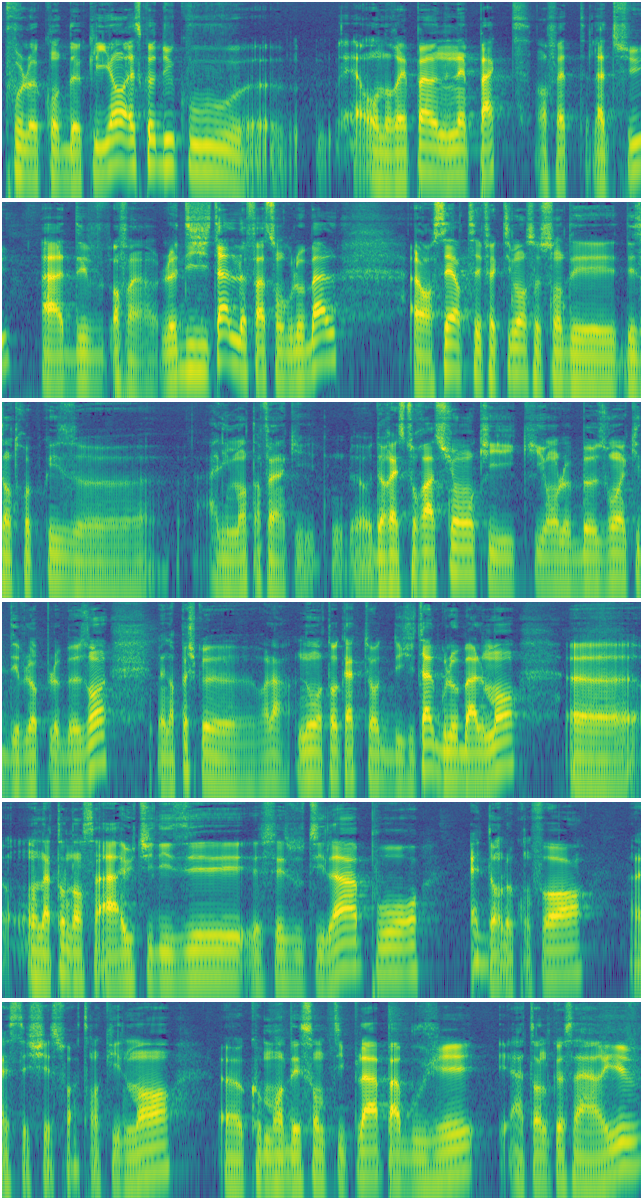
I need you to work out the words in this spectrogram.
pour le compte de clients. Est-ce que du coup euh, on n'aurait pas un impact en fait là-dessus, enfin le digital de façon globale? Alors certes, effectivement, ce sont des, entreprises alimentaires, enfin, de, restauration qui, ont le besoin, qui développent le besoin, mais n'empêche que, voilà, nous, en tant qu'acteurs du digital, globalement, on a tendance à utiliser ces outils-là pour être dans le confort, rester chez soi tranquillement, euh, commander son petit plat, pas bouger et attendre que ça arrive.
